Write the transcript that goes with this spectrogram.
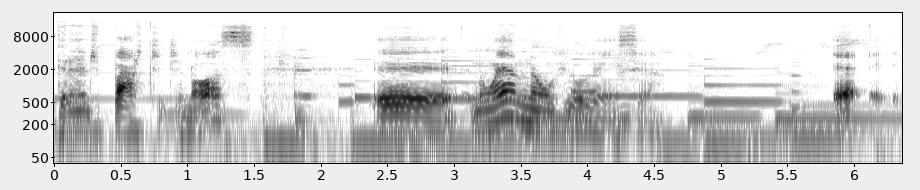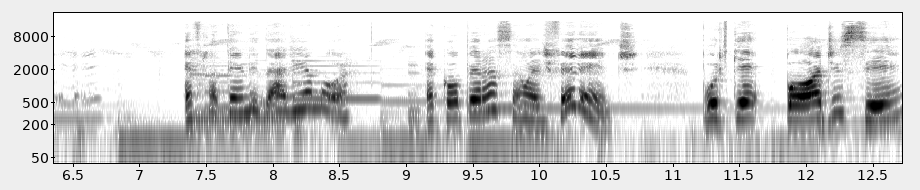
grande parte de nós, é, não é não violência, é, é fraternidade e amor, é cooperação, é diferente. Porque pode ser,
